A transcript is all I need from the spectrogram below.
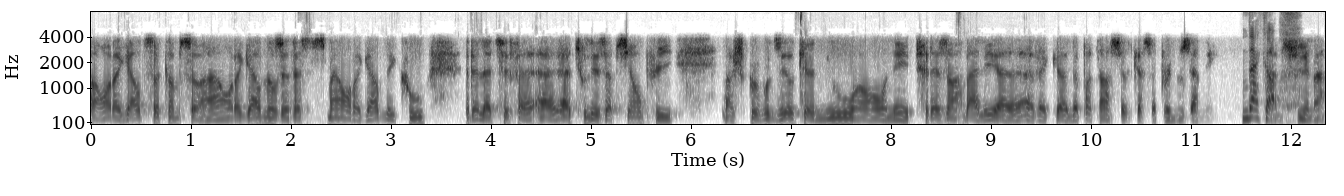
on regarde ça comme ça. hein. On regarde nos investissements, on regarde les coûts relatifs à, à- à toutes les options. Puis, euh, je peux vous dire que nous, on est très emballés euh, avec euh, le potentiel que ça peut nous amener. D'accord. Absolument.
